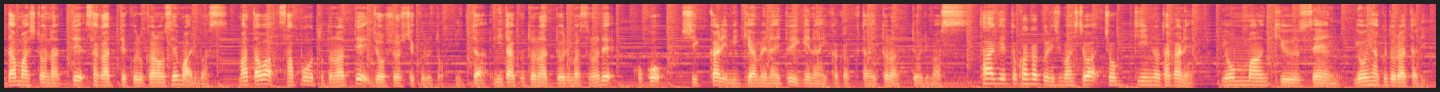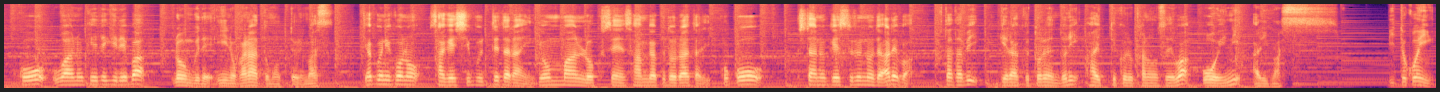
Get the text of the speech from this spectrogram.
騙しとなって下がってくる可能性もあります。またはサポートとなって上昇してくると。いった2択となっておりますのでここしっかり見極めないといけない価格帯となっております。ターゲット価格にしましては直近の高値4万9400ドルあたり。ここを上抜けできればロングでいいのかなと思っております。逆にこの下げ渋ってたライン4万6300ドルあたり。ここを下抜けするのであれば再び下落トレンドに入ってくる可能性は大いにあります。ビットコイン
